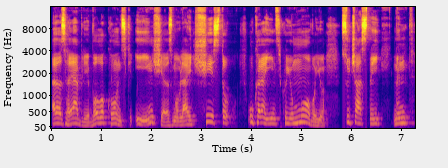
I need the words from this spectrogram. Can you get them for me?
Розгреблі, Волоконськ і інші розмовляють чисто українською мовою. Сучасний мент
